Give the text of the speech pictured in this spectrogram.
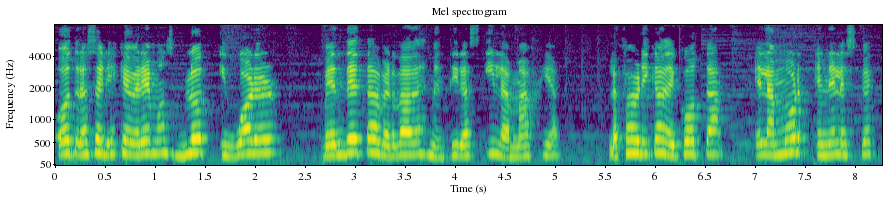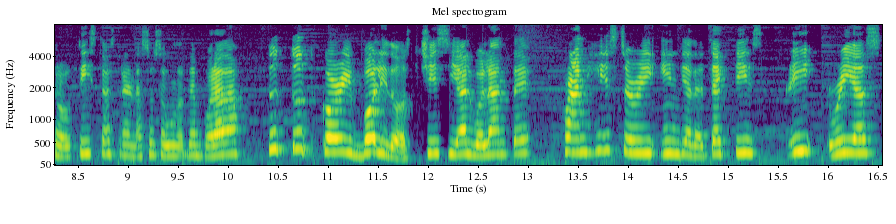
Otras series que veremos, Blood y Water, Vendetta, Verdades, Mentiras y la Mafia, La Fábrica de Cota, El Amor en el Espectro Autista estrena su segunda temporada, Tut Tut Cory Bólidos, Cheesy al Volante, Crime History, India Detectives, y Rias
